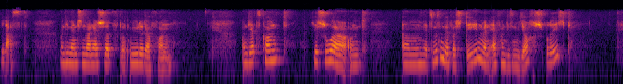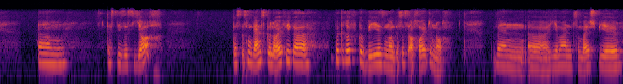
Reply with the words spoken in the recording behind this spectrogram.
Last. Und die Menschen waren erschöpft und müde davon. Und jetzt kommt Jeshua und ähm, jetzt müssen wir verstehen, wenn er von diesem Joch spricht, ähm, dass dieses Joch, das ist ein ganz geläufiger Begriff gewesen und ist es auch heute noch. Wenn äh, jemand zum Beispiel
